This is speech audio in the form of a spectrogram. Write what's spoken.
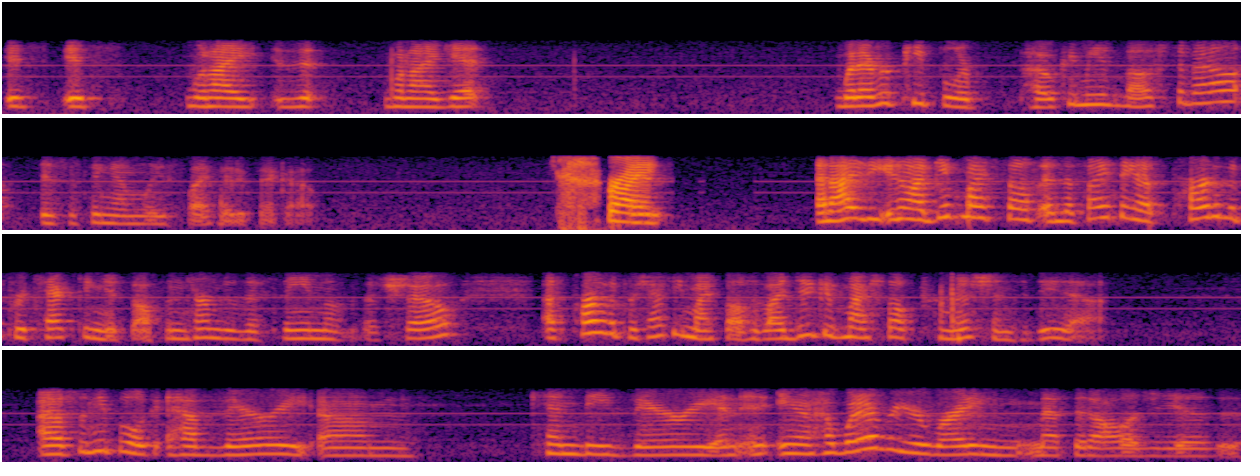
It's it's when I when I get whatever people are poking me the most about is the thing I'm least likely to pick up. Right. And, and I, you know, I give myself, and the funny thing, as part of the protecting yourself in terms of the theme of the show, as part of the protecting myself is I do give myself permission to do that. I know some people have very, um, can be very, and you know, whatever your writing methodology is, is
